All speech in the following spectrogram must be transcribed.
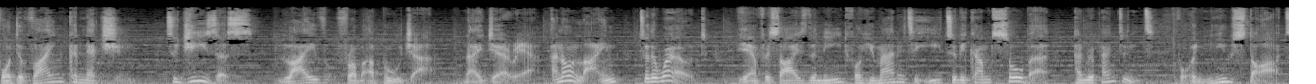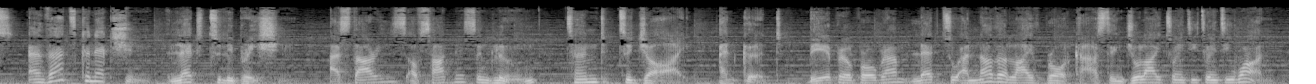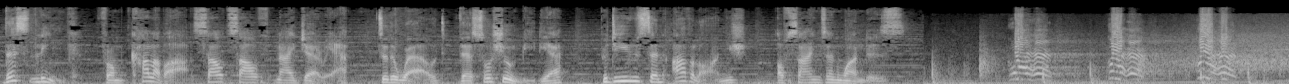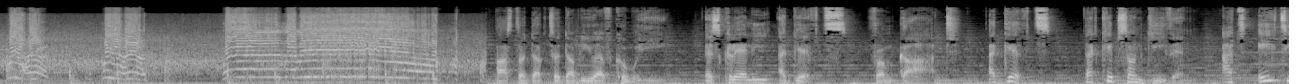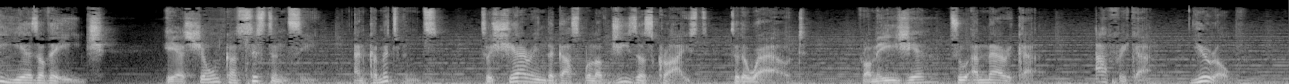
for divine connection to Jesus live from Abuja, Nigeria, and online to the world. He emphasized the need for humanity to become sober and repentant for a new start. And that connection led to liberation as stories of sadness and gloom turned to joy and good. The April program led to another live broadcast in July 2021. This link from Calabar, South South Nigeria to the world, their social media produced an avalanche of signs and wonders. Go ahead. Go ahead. Go ahead. Go ahead. Go ahead. Pastor Dr. W.F. Kumuyi is clearly a gift from God, a gift that keeps on giving. At 80 years of age, he has shown consistency and commitment to sharing the gospel of Jesus Christ to the world. From Asia to America, Africa, Europe,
